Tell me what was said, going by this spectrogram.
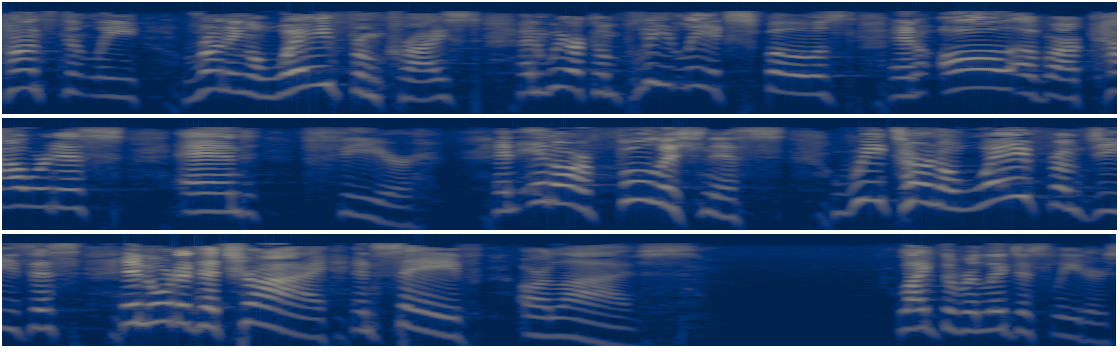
constantly running away from Christ, and we are completely exposed in all of our cowardice and fear. And in our foolishness, we turn away from Jesus in order to try and save our lives. Like the religious leaders,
